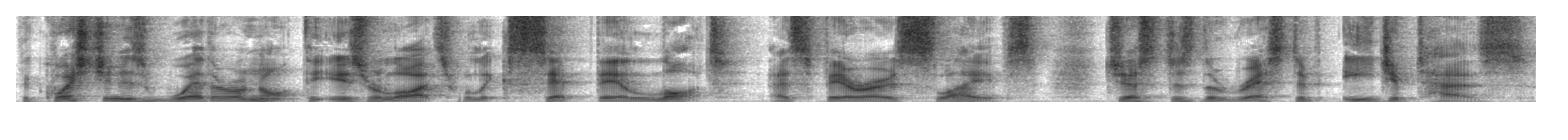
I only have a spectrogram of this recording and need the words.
The question is whether or not the Israelites will accept their lot as Pharaoh's slaves, just as the rest of Egypt has.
